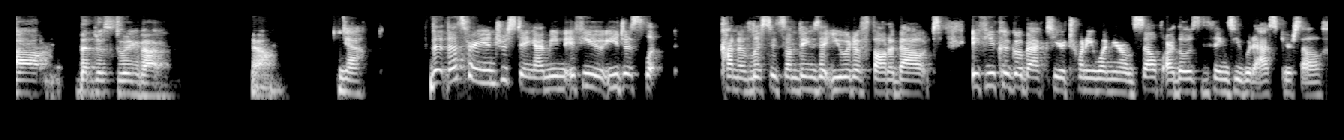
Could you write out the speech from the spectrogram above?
um, than just doing that. Yeah. Yeah. That, that's very interesting. I mean, if you, you just kind of listed some things that you would have thought about if you could go back to your 21 year old self, are those the things you would ask yourself?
